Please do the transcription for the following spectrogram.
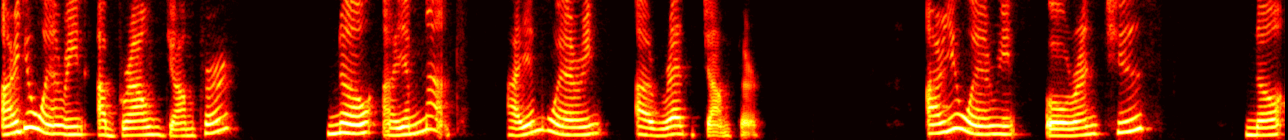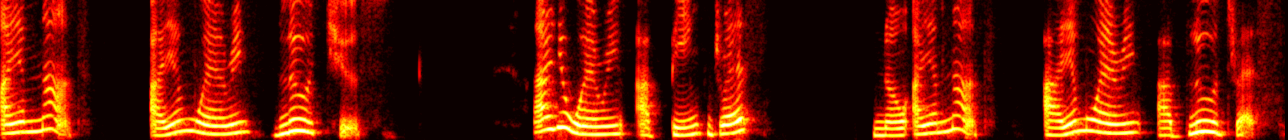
Are you wearing a brown jumper? No, I am not. I am wearing a red jumper. Are you wearing orange shoes? No, I am not. I am wearing blue shoes. Are you wearing a pink dress? No, I am not. I am wearing a blue dress.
